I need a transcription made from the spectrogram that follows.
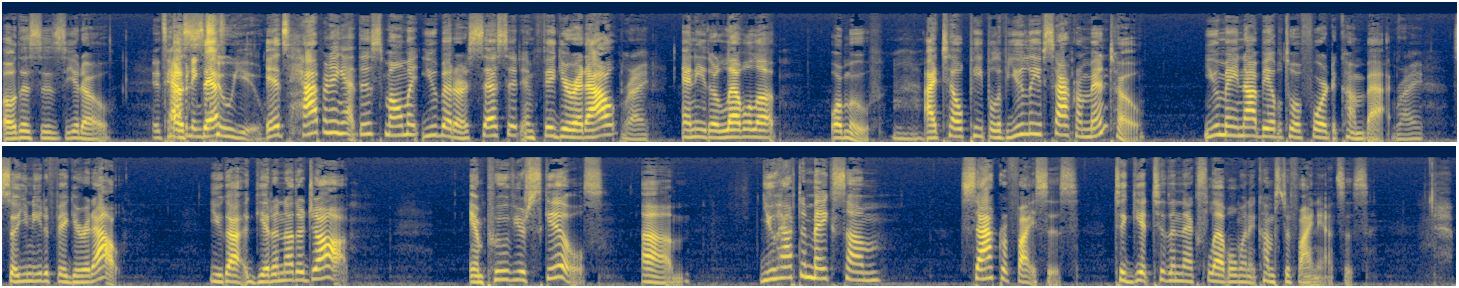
oh, this is, you know, It's happening assess- to you. It's happening at this moment. You better assess it and figure it out Right. and either level up or move. Mm-hmm. I tell people if you leave Sacramento, you may not be able to afford to come back. Right. So you need to figure it out. You got to get another job, improve your skills. Um, you have to make some sacrifices to get to the next level when it comes to finances.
